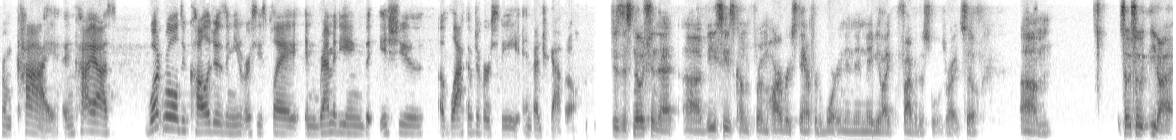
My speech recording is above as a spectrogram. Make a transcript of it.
from Kai, and Kai asked, what role do colleges and universities play in remedying the issue of lack of diversity in venture capital? There's this notion that uh, VCs come from Harvard, Stanford, Wharton, and then maybe like five other schools, right? So, um, so so you know, I,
